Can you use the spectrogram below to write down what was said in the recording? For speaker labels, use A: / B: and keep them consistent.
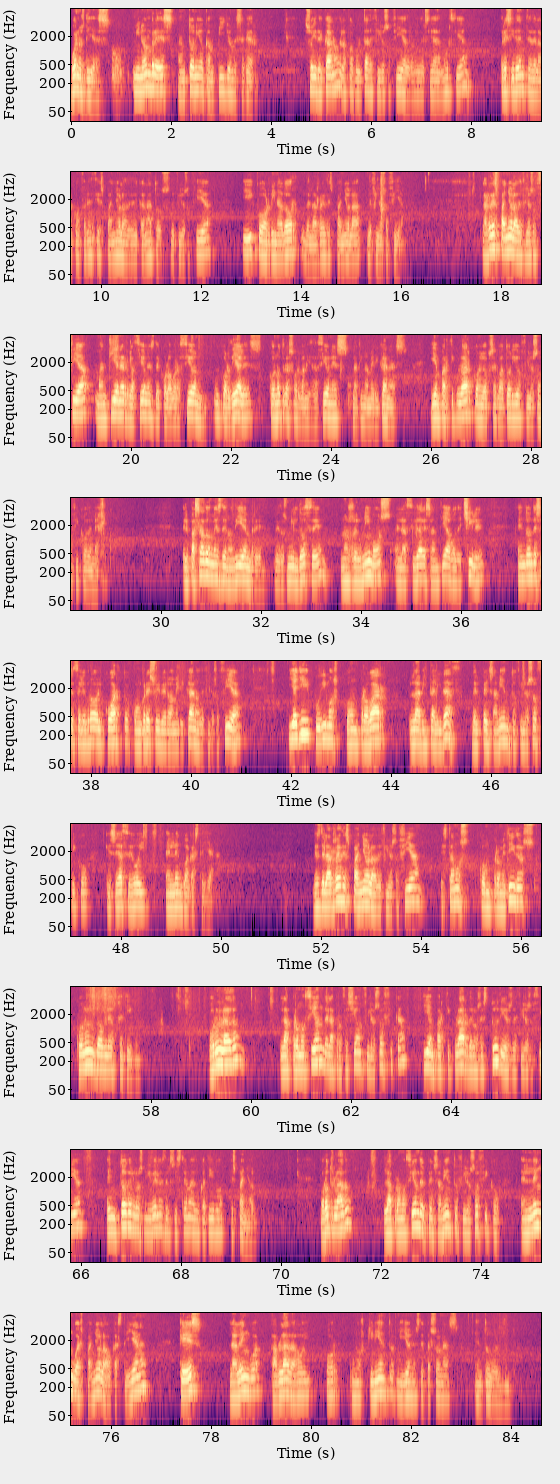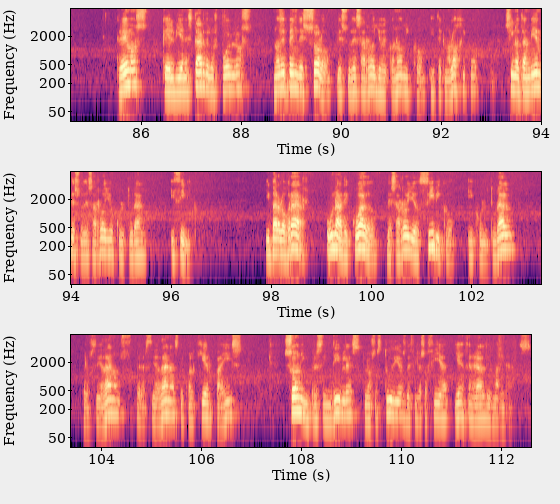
A: Buenos días, mi nombre es Antonio Campillo Meseguer. Soy decano de la Facultad de Filosofía de la Universidad de Murcia, presidente de la Conferencia Española de Decanatos de Filosofía y coordinador de la Red Española de Filosofía. La Red Española de Filosofía mantiene relaciones de colaboración muy cordiales con otras organizaciones latinoamericanas y en particular con el Observatorio Filosófico de México. El pasado mes de noviembre de 2012 nos reunimos en la ciudad de Santiago de Chile, en donde se celebró el cuarto Congreso Iberoamericano de Filosofía, y allí pudimos comprobar la vitalidad del pensamiento filosófico que se hace hoy en lengua castellana. Desde la Red Española de Filosofía estamos comprometidos con un doble objetivo. Por un lado, la promoción de la profesión filosófica y en particular de los estudios de filosofía en todos los niveles del sistema educativo español. Por otro lado, la promoción del pensamiento filosófico en lengua española o castellana, que es la lengua hablada hoy por unos 500 millones de personas en todo el mundo. Creemos que el bienestar de los pueblos no depende sólo de su desarrollo económico y tecnológico, sino también de su desarrollo cultural y cívico. Y para lograr un adecuado desarrollo cívico y cultural de los ciudadanos, de las ciudadanas de cualquier país, son imprescindibles los estudios de filosofía y en general de humanidades.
